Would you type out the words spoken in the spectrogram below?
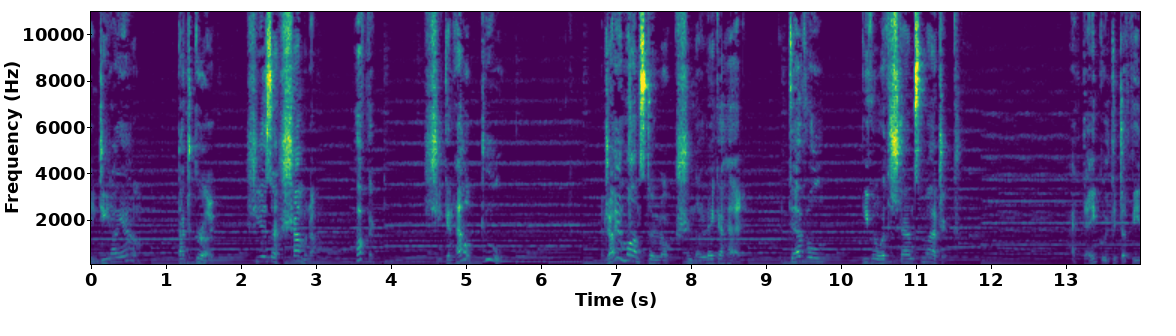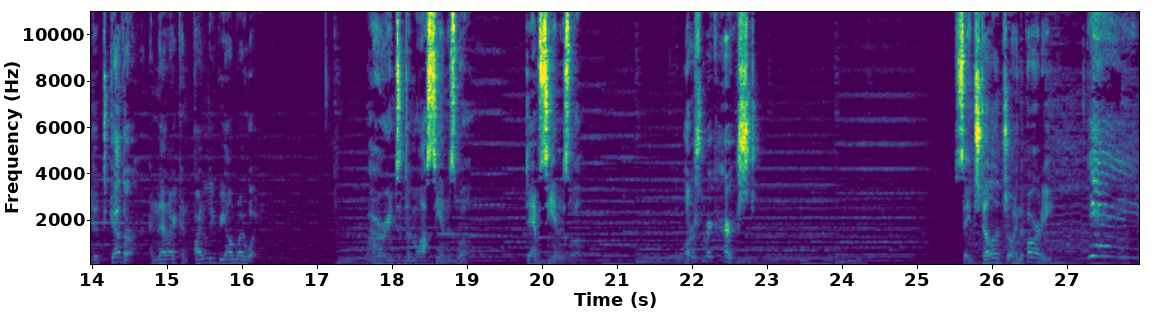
Indeed I am. That girl, she is a shamana. Perfect. She can help, too. A giant monster lurks in the lake ahead. The devil even withstands magic. I think we could defeat it together, and then I can finally be on my way. We're hurrying to Demacian as well. Damcyan as well. Then let us make haste. Sage Tellah join the party. Yay!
